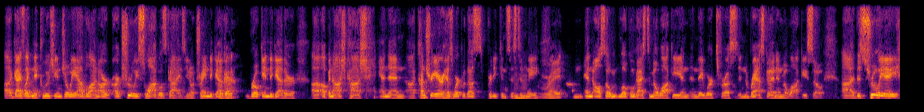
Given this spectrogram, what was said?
uh, guys like Nick Colucci and Joey Avalon are are truly Swoggles guys. You know, trained together. Okay. Broke in together uh, up in Oshkosh, and then uh, Country Air has worked with us pretty consistently Right. um, and also local guys to Milwaukee, and, and they worked for us in Nebraska and in Milwaukee. So uh, this is truly a,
